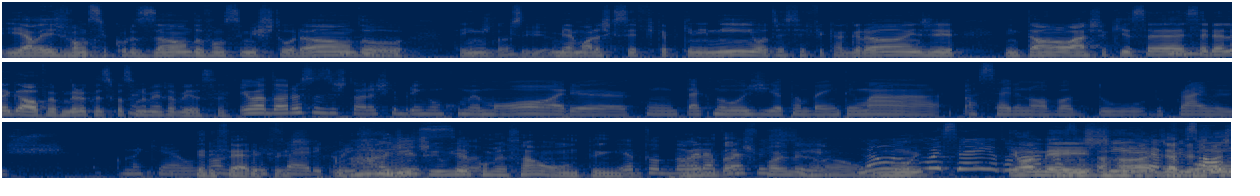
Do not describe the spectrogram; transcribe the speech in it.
E elas vão se cruzando, vão se misturando. Tem Gostaria. memórias que você fica pequenininho, outras você fica grande. Então eu acho que isso é- seria legal. Foi a primeira coisa que passou na minha cabeça. Eu adoro essas histórias que brincam com memória, com tecnologia também. Tem uma a série nova do, do Prime, os. Como é que é o Periféricos. nome? Periféricos. Ai, gente, eu ia começar ontem. Eu tô Ai, doida não dá pra spoiler, assistir. não. Não, Muito. mas sei, eu tô Eu doida amei, pra assistir. já vi todas as visualmente,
